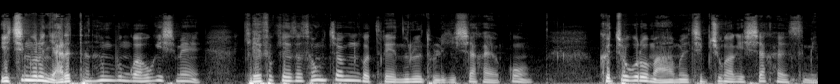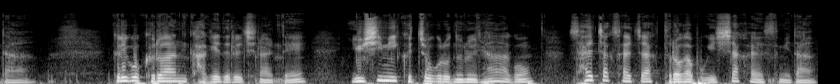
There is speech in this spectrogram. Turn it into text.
이 친구는 야릇한 흥분과 호기심에 계속해서 성적인 것들에 눈을 돌리기 시작하였고 그쪽으로 마음을 집중하기 시작하였습니다. 그리고 그러한 가게들을 지날 때 유심히 그쪽으로 눈을 향하고 살짝살짝 들어가 보기 시작하였습니다.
